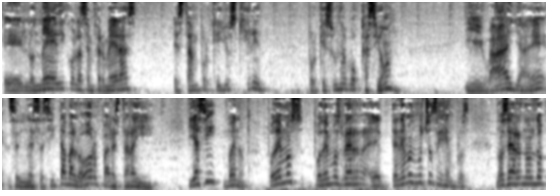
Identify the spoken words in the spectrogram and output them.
eh, los médicos, las enfermeras, están porque ellos quieren, porque es una vocación. Y vaya, ¿eh? se necesita valor para estar ahí. Y así, bueno, podemos, podemos ver, eh, tenemos muchos ejemplos. No sé, Arnoldo,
